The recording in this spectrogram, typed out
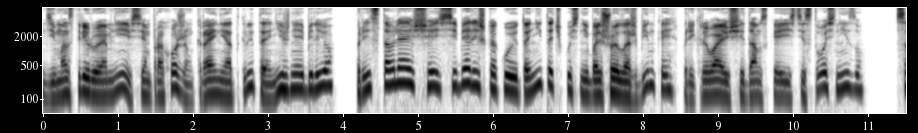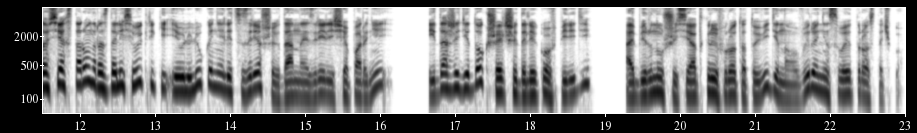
демонстрируя мне и всем прохожим крайне открытое нижнее белье, представляющее из себя лишь какую-то ниточку с небольшой ложбинкой, прикрывающей дамское естество снизу. Со всех сторон раздались выкрики и улюлюканье лицезревших данное зрелище парней, и даже дедок, шедший далеко впереди, обернувшись и открыв рот от увиденного, выронил свою тросточку.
